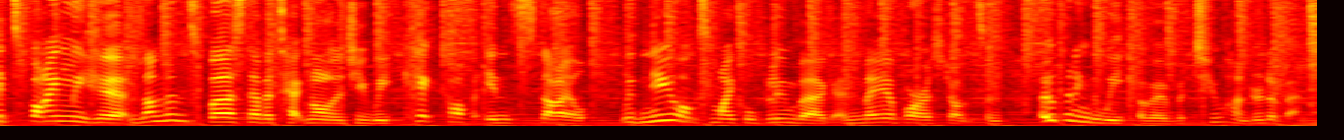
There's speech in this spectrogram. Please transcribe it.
It's finally here. London's first ever Technology Week kicked off in style with New York's Michael Bloomberg and Mayor Boris Johnson opening the week of over 200 events.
